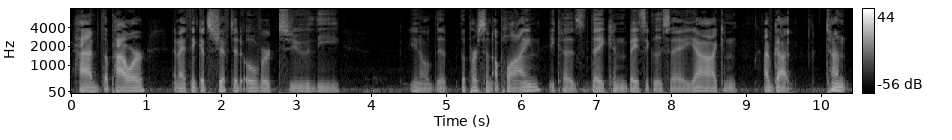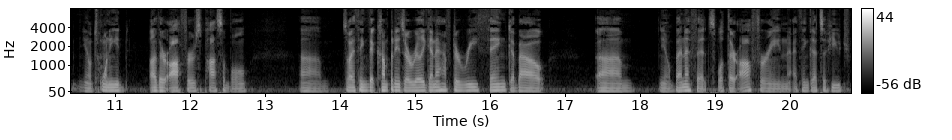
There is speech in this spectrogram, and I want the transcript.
had the power, and I think it's shifted over to the you know the the person applying because they can basically say, yeah, I can. I've got ten, you know twenty other offers possible. Um, so I think that companies are really going to have to rethink about um, you know benefits, what they're offering. I think that's a huge,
